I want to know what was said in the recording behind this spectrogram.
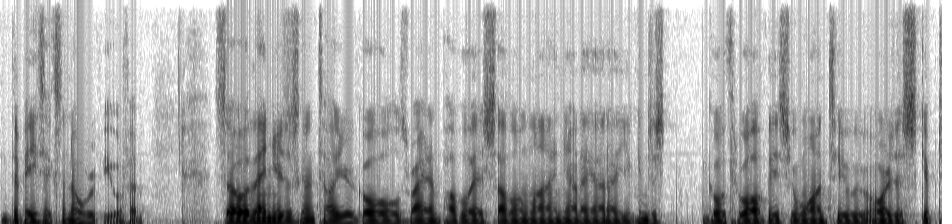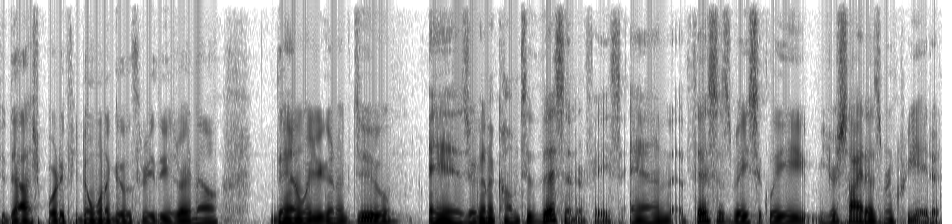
the basics and overview of it. So then you're just going to tell your goals, write and publish, sell online, yada yada. You can just go through all of these you want to, or just skip to dashboard if you don't want to go through these right now. Then what you're going to do is you're going to come to this interface, and this is basically your site has been created.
